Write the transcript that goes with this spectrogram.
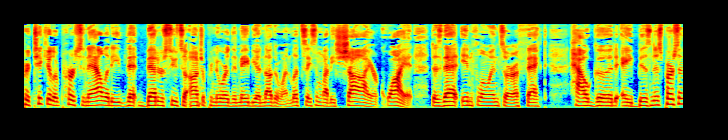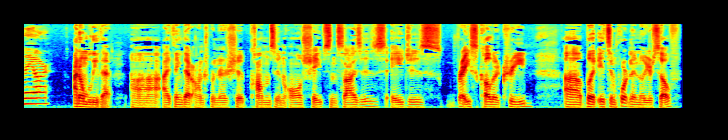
particular personality that better suits an entrepreneur than maybe another one? Let's say somebody's shy or quiet. Does that influence or affect how good a business person they are? I don't believe that. Uh, I think that entrepreneurship comes in all shapes and sizes, ages, race, color, creed. Uh, but it's important to know yourself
